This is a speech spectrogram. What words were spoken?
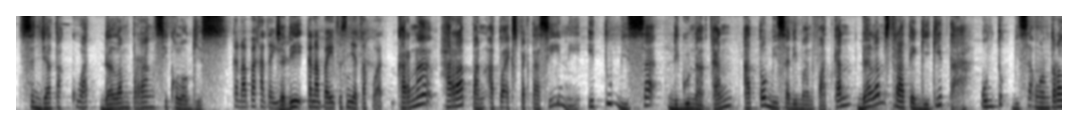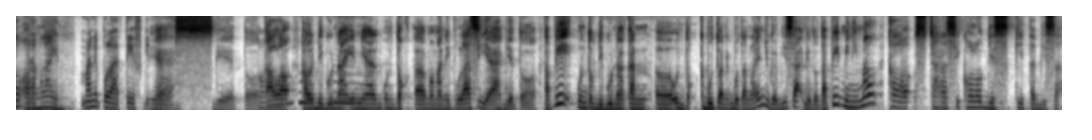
senjata kuat dalam perang psikologis. Kenapa katanya? Jadi- kenapa itu senjata kuat? Karena harapan atau ekspektasi ini itu bisa digunakan atau bisa dimanfaatkan dalam strategi kita untuk bisa ngontrol orang lain. Manipulatif gitu. Yes, gitu. Kalau kalau digunainnya untuk eh, memanipulasi ya gitu. Tapi untuk digunakan eh, untuk kebutuhan-kebutuhan lain juga bisa gitu. Tapi minimal kalau secara psikologis kita bisa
